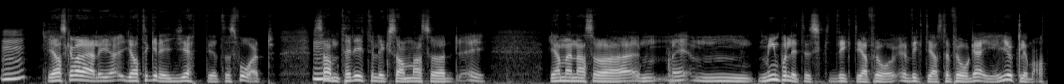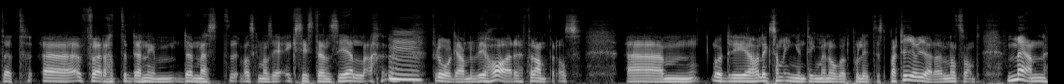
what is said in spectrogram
Mm. Jag ska vara ärlig, jag, jag tycker det är jättesvårt. Mm. Samtidigt liksom alltså Ja men alltså min politiskt viktiga fråga, viktigaste fråga är ju klimatet. Uh, för att den är den mest, vad ska man säga, existentiella mm. frågan vi har framför oss. Um, och det har liksom ingenting med något politiskt parti att göra eller något sånt. Men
